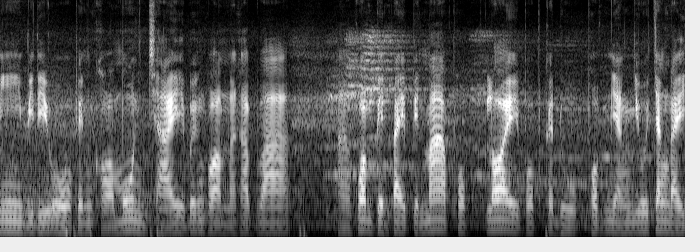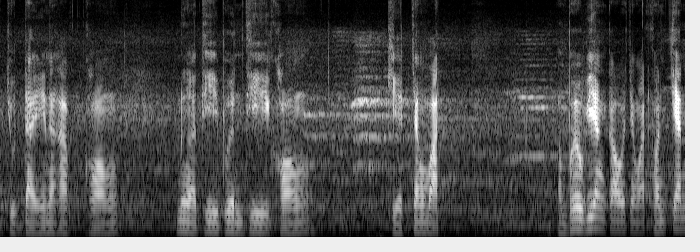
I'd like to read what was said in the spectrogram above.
มีวิดีโอเป็นข้อมูลใช้เบื้องพร้อมนะครับ ว่าความเป็นไปเป็นมาพบร้อยพบกระดูก พบอย่างอยู่จังใดจุดใดนะครับ ของเนื้อที่พื้นที่ของเขตจังหวัดอำเภอเวียงเก่าจังหวัดขอนแก่น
